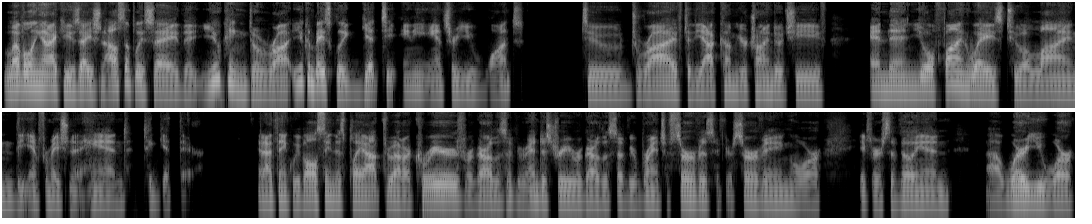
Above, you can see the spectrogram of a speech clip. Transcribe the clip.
leveling an accusation, I'll simply say that you can derive, you can basically get to any answer you want to drive to the outcome you're trying to achieve. And then you'll find ways to align the information at hand to get there. And I think we've all seen this play out throughout our careers, regardless of your industry, regardless of your branch of service, if you're serving or if you're a civilian, uh, where you work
